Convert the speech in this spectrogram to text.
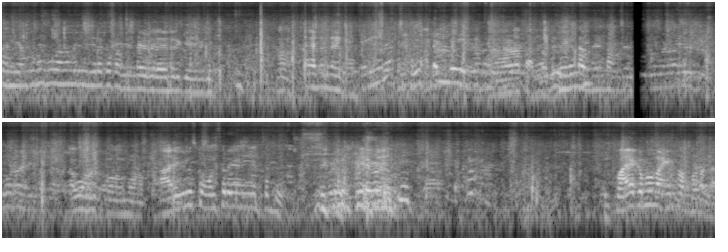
ഒരു ഗെയിമിൽ ആരെങ്കിലും സ്പോൺസർ ചെയ്യണമെങ്കിൽ ഇപ്പൊ പോകും ഭയങ്കര സപ്പോർട്ടല്ല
